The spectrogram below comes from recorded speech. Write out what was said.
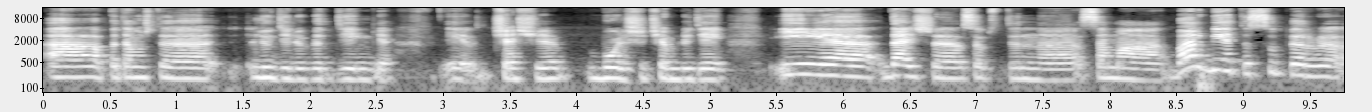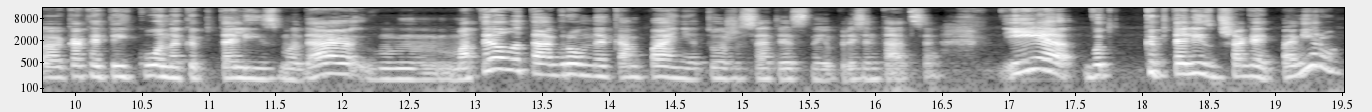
а, потому что люди любят деньги и чаще больше, чем людей. И дальше, собственно, сама Барби это супер э, какая-то икона капитализма, да, Мотел это огромная компания, тоже, соответственно, ее презентация. И вот капитализм шагает по миру,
